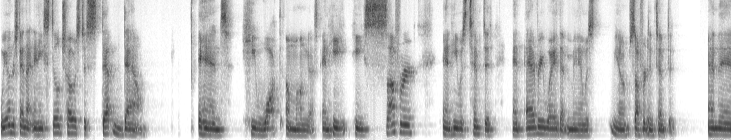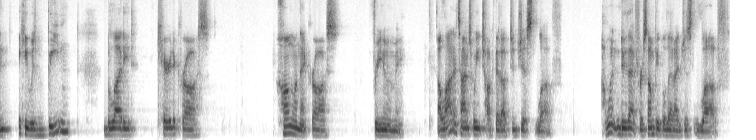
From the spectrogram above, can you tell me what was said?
We understand that. And he still chose to step down and he walked among us and he he suffered and he was tempted in every way that man was, you know, suffered and tempted. And then he was beaten, bloodied, carried a cross, hung on that cross for you and me. A lot of times we chalk that up to just love. I wouldn't do that for some people that I just love.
